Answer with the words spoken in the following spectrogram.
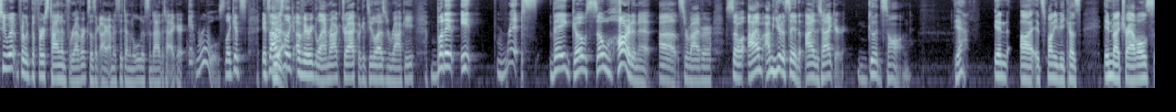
to it for like the first time in forever because I was like, all right, I'm gonna sit down and listen to Eye of the Tiger. It rules. Like it's it's obviously Yeah. like a very glam rock track, like it's utilized in Rocky, but it it rips. They go so hard in it, uh, Survivor. So I'm I'm here to say that Eye of the Tiger, good song. yeah. And uh, it's funny because in my travels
